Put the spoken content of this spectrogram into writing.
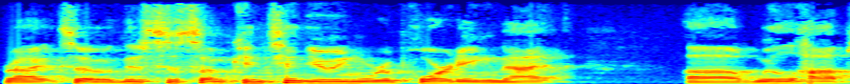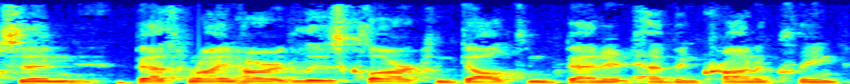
Right. So, this is some continuing reporting that uh, Will Hobson, Beth Reinhard, Liz Clarke, and Dalton Bennett have been chronicling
